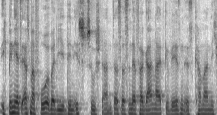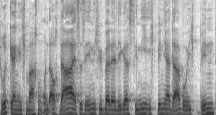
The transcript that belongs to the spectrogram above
ich bin jetzt erstmal froh über die, den Ist-Zustand. Das, was in der Vergangenheit gewesen ist, kann man nicht rückgängig machen. Und auch da ist es ähnlich wie bei der Legasthenie. Ich bin ja da, wo ich bin,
